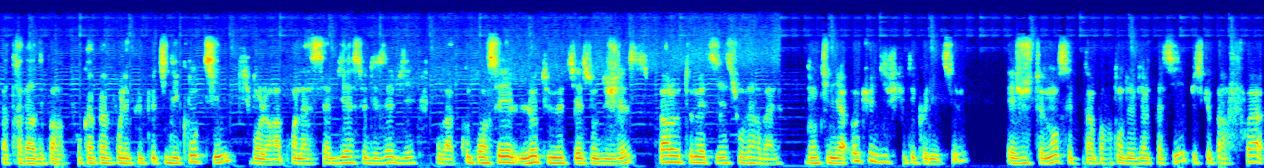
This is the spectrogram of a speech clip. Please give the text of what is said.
à travers des pourquoi pas pour les plus petits des comptines qui vont leur apprendre à s'habiller, à se déshabiller. On va compenser l'automatisation du geste par l'automatisation verbale. Donc il n'y a aucune difficulté cognitive. Et justement, c'est important de bien le préciser, puisque parfois,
